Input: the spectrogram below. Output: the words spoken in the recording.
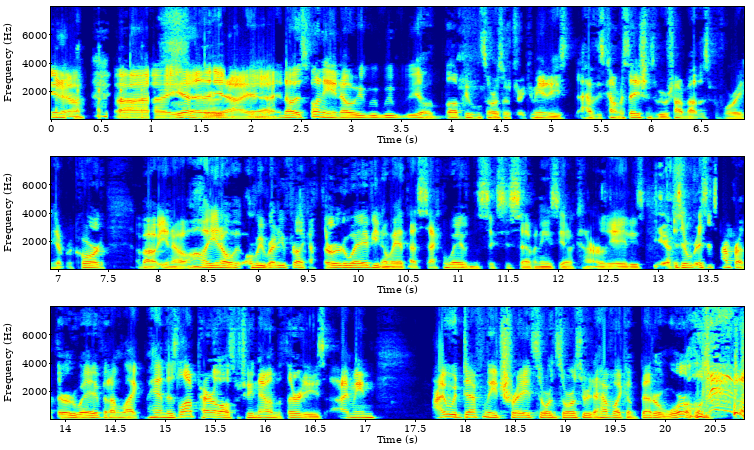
you know, uh, yeah, yeah, yeah. No, it's funny. You know, we, we, you know, a lot of people in source sorcery communities have these conversations. We were talking about this before we hit record about, you know, oh, you know, are we ready for like a third wave? You know, we had that second wave in the 60s, 70s, you know, kind of early 80s. Yes. Is it is it time for a third wave? And I'm like, man, there's a lot of parallels between now and the 30s. I mean, I would definitely trade sword and sorcery to have like a better world.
